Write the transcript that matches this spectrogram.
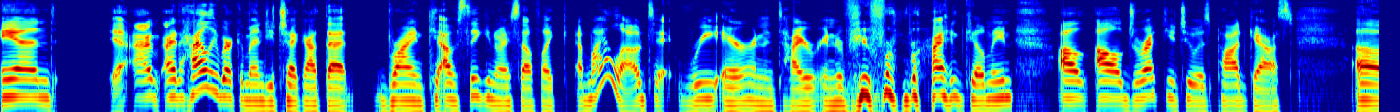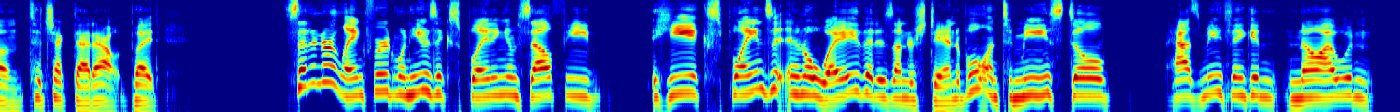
And I'd highly recommend you check out that Brian. I was thinking to myself, like, am I allowed to re-air an entire interview from Brian Kilmeade? I'll I'll direct you to his podcast um, to check that out. But Senator Lankford, when he was explaining himself, he he explains it in a way that is understandable, and to me, still has me thinking, no, I wouldn't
